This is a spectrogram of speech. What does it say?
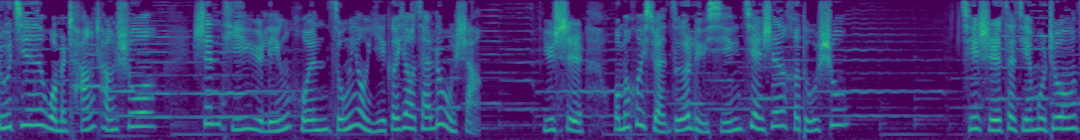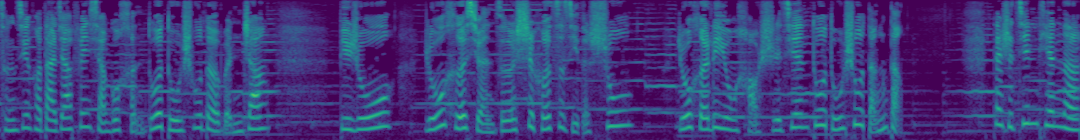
如今我们常常说，身体与灵魂总有一个要在路上，于是我们会选择旅行、健身和读书。其实，在节目中曾经和大家分享过很多读书的文章，比如如何选择适合自己的书，如何利用好时间多读书等等。但是今天呢，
